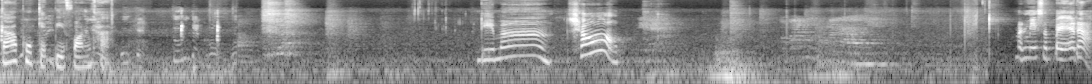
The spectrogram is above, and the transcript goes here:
39ภูเก็ตบีฟอนค่ะ ดีมาก ชอบ มันมีสเปซอะ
